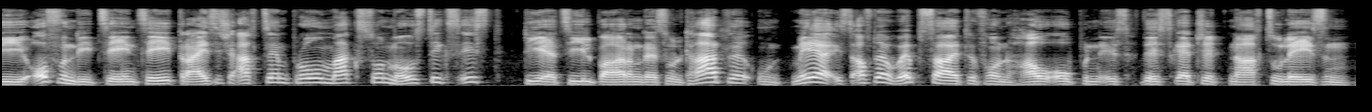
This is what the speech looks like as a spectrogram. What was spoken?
Wie offen die CNC 3018 Pro Max von Mostix ist, die erzielbaren Resultate und mehr ist auf der Webseite von How Open is this Gadget nachzulesen.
